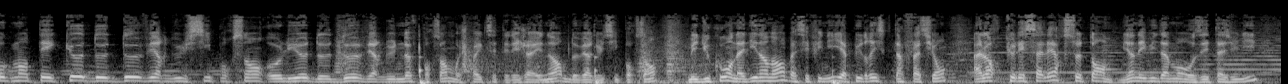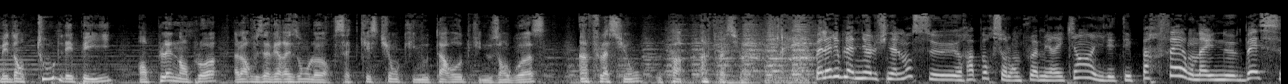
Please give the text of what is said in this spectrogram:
augmenté que de 2,6% au lieu de 2,9%. Moi je croyais que c'était déjà énorme, 2,6%. Mais du coup on a dit non, non, bah, c'est fini, il n'y a plus de risque d'inflation. Alors que les salaires se tendent bien évidemment aux États-Unis, mais dans tous les pays en plein emploi. Alors vous avez raison Laure, cette question qui nous taraude, qui nous angoisse, inflation ou pas inflation? Valérie Blagnol, finalement, ce rapport sur l'emploi américain, il était parfait. On a une baisse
